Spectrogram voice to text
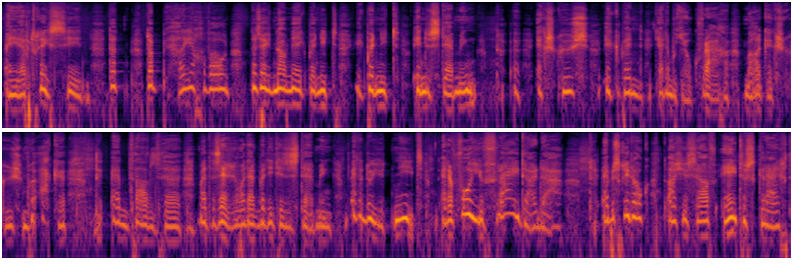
en je hebt geen zin, dan, dan bel je gewoon. Dan zeg je, nou nee, ik ben niet, ik ben niet in de stemming. Uh, excuus, ik ben... Ja, dan moet je ook vragen, mag ik excuus maken? En dan... Uh, maar dan zeg je gewoon, ik ben niet in de stemming. En dan doe je het niet. En dan voel je je vrij daarna. En misschien ook als je zelf eters krijgt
